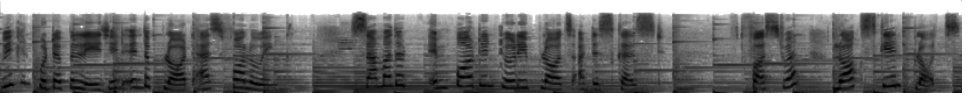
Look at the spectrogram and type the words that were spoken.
we can put up a legend in the plot as following. Some other important 2D plots are discussed. First one, log scale plots.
